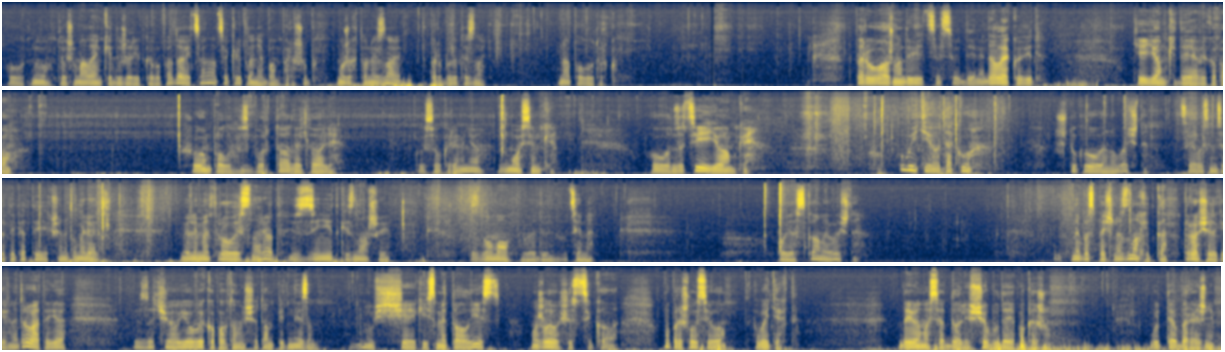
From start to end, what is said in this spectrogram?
От, ну, той, що маленький дуже рідко попадається, ну, це кріплення бампера, щоб, може хто не знає, тепер будете знати. На полуторку. Тепер уважно дивіться сюди, недалеко від тієї ямки, де я викопав. Шомпол з борта деталі. Кусок ремня з мосінки. От, за цієї ямки. Витяг отаку штуковину, бачите? Це 85, якщо не помиляюсь, міліметровий снаряд із зенітки з нашої. З двома цими поясками, бачите. Небезпечна знахідка. Краще таких не трогати. Я із-за чого його викопав, тому що там під низом ну, ще якийсь метал є. Можливо, щось цікаве. Ну, прийшлося його витягти. Дивимося далі. Що буде, я покажу. Будьте обережні.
